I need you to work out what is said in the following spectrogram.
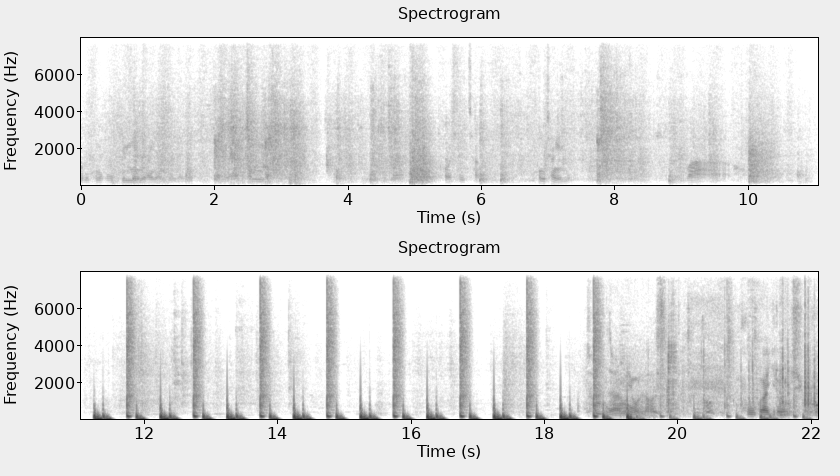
창고를 통해서 뒷문이랑 연결되고 현관 거실창 통창입니다 와 천장에 올라왔습니다. 보가 이런 식으로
